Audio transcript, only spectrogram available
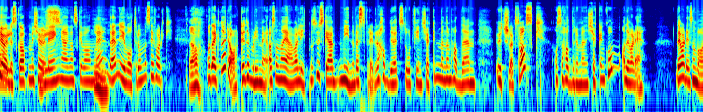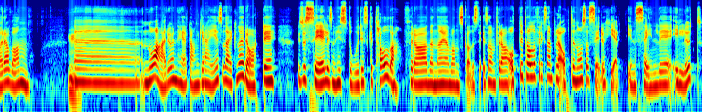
kjøleskap med kjøling yes. er ganske vanlig. Mm. Det er nye våtrommet, sier folk. Ja. Og det er ikke noe rart i det blir mer. Altså, når jeg var liten, så husker jeg mine besteforeldre hadde jo et stort, fint kjøkken, men de hadde en utslagsvask, og så hadde de en kjøkkenkum, og det var det. Det var det som var av vann. Mm. Eh, nå er det jo en helt annen greie, så det er ikke noe rart i Hvis du ser liksom historiske tall da, fra denne vannskadesti- som fra 80-tallet f.eks. opp til nå, så ser det jo helt insanely ille ut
